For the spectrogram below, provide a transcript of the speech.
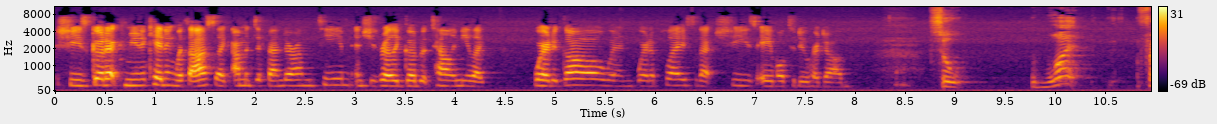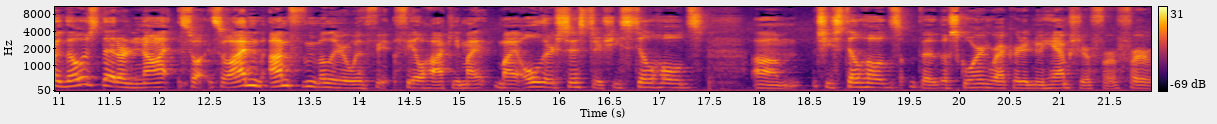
she's good at communicating with us. Like I'm a defender on the team, and she's really good with telling me like where to go and where to play, so that she's able to do her job. So, what for those that are not so so I'm I'm familiar with field hockey. My my older sister, she still holds um, she still holds the, the scoring record in New Hampshire for for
